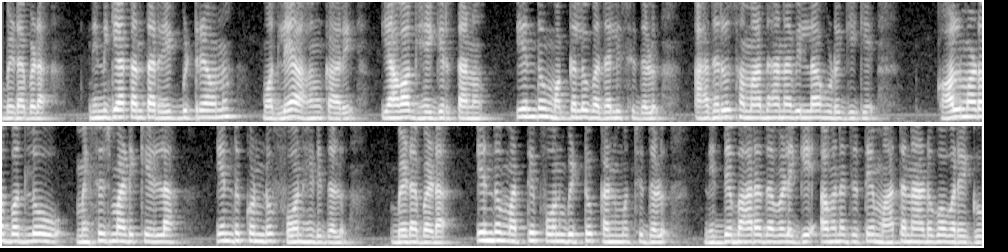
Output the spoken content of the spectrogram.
ಬೇಡ ಬೇಡ, ನಿನಗ್ಯಾಕಂತ ರೇಗ್ಬಿಟ್ರೆ ಅವನು ಮೊದಲೇ ಅಹಂಕಾರಿ, ಯಾವಾಗ ಹೇಗಿರ್ತಾನೋ ಎಂದು ಮಗ್ಗಲು ಬದಲಿಸಿದಳು. ಆದರೂ ಸಮಾಧಾನವಿಲ್ಲ ಹುಡುಗಿಗೆ. ಕಾಲ್ ಮಾಡೋ ಬದಲು ಮೆಸೇಜ್ ಮಾಡಿ ಕೇಳ ಎಂದುಕೊಂಡು ಫೋನ್ ಹಿಡಿದಳು. ಬೇಡ ಬೇಡ ಎಂದು ಮತ್ತೆ ಫೋನ್ ಬಿಟ್ಟು ಕಣ್ಮುಚ್ಚಿದಳು. ನಿದ್ದೆ ಬಾರದವಳಿಗೆ ಅವನ ಜೊತೆ ಮಾತನಾಡುವವರೆಗೂ.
